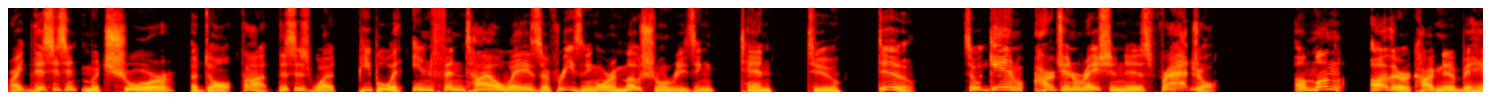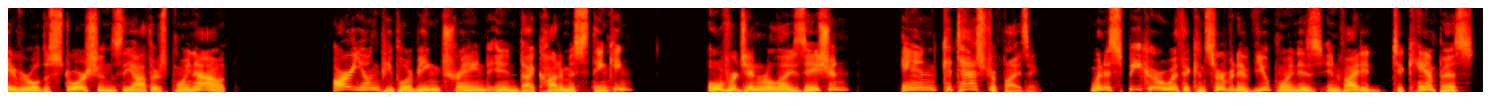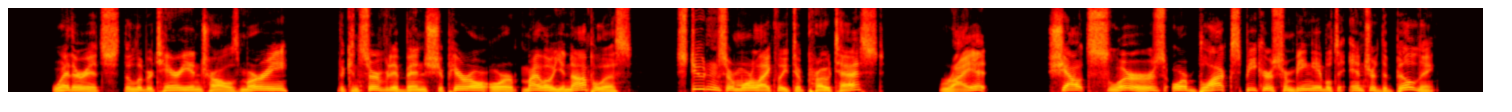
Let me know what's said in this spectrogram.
Right? This isn't mature adult thought. This is what people with infantile ways of reasoning or emotional reasoning tend to do. So again, our generation is fragile. Among other cognitive behavioral distortions, the authors point out, our young people are being trained in dichotomous thinking, overgeneralization, and catastrophizing. When a speaker with a conservative viewpoint is invited to campus, whether it's the libertarian Charles Murray, the conservative Ben Shapiro, or Milo Yiannopoulos, students are more likely to protest, riot, shout slurs, or block speakers from being able to enter the building,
